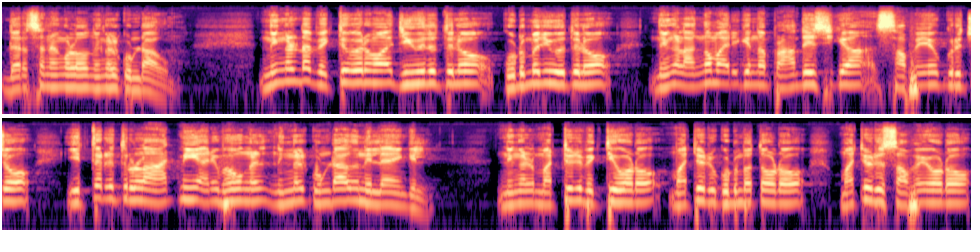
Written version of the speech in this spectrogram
ദർശനങ്ങളോ നിങ്ങൾക്കുണ്ടാകും. നിങ്ങളുടെ വ്യക്തിപരമായ ജീവിതത്തിലോ കുടുംബജീവിതത്തിലോ നിങ്ങൾ അംഗമായിരിക്കുന്ന പ്രാദേശിക സഭയെക്കുറിച്ചോ ഇത്തരത്തിലുള്ള ആത്മീയ അനുഭവങ്ങൾ നിങ്ങൾക്കുണ്ടാകുന്നില്ല എങ്കിൽ നിങ്ങൾ മറ്റൊരു വ്യക്തിയോടോ മറ്റൊരു കുടുംബത്തോടോ മറ്റൊരു സഭയോടോ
